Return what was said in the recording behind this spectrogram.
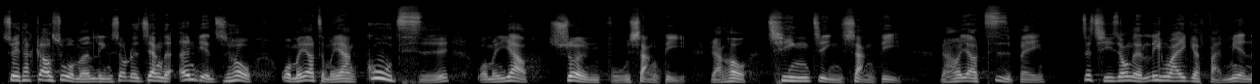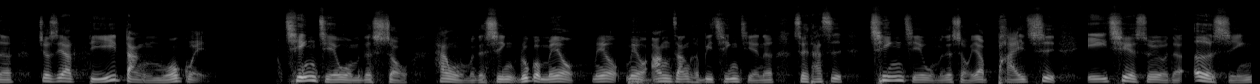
所以他告诉我们，领受了这样的恩典之后，我们要怎么样？故此，我们要顺服上帝，然后亲近上帝，然后要自卑。这其中的另外一个反面呢，就是要抵挡魔鬼，清洁我们的手。和我们的心，如果没有没有没有肮脏，何必清洁呢？所以它是清洁我们的手，要排斥一切所有的恶行、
